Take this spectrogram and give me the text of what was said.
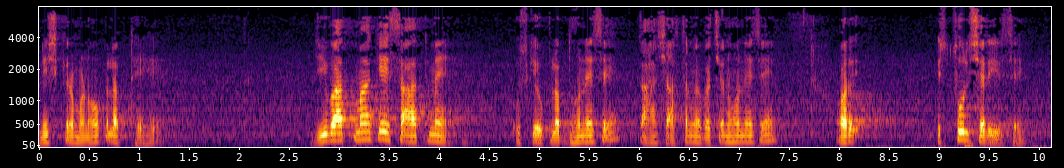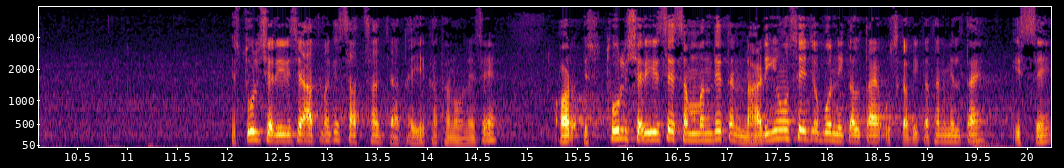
निष्क्रमणोपलब्ध है। जीवात्मा के साथ में उसके उपलब्ध होने से, कहा शास्त्र में वचन होने से, और स्थूल शरीर से, स्थूल शरीर से आत्मा के साथ साथ जाता है ये कथन होने से, और स्थूल शरीर से संबंधित नाड़ियों से जब वो निकलता है, उसका भी कथन मिलता है। इससे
